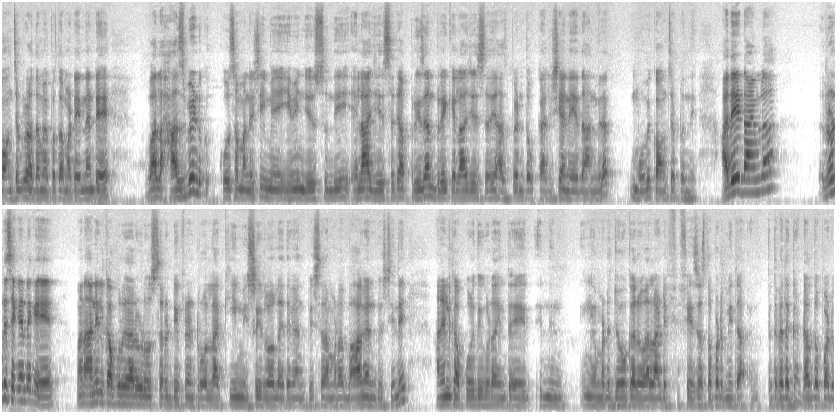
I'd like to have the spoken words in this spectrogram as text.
కాన్సెప్ట్ కూడా అర్థమైపోతుంది అన్నమాట. ఏంటంటే వాళ్ళ హస్బెండ్ కోసం అనేసి ఈమె ఏమేం చేస్తుంది ఎలా చేస్తుంది ఆ ప్రిజన్ బ్రేక్ ఎలా చేస్తుంది హస్బెండ్తో కలిసి అనే దాని మీద మూవీ కాన్సెప్ట్ ఉంది. అదే టైంలో రెండు సెకండ్లకే మన అనిల్ కపూర్ గారు కూడా వస్తారు డిఫరెంట్ రోల్లో కీ మిస్టరీ రోల్ అయితే కనిపిస్తుంది అన్నమాట బాగా అనిపిస్తుంది. అనిల్ కపూర్ది కూడా ఇంత ఇంకమాట జోకర్ అలాంటి ఫేసెస్తో పాటు మిగతా పెద్ద పెద్ద గడ్డాలతో పాటు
